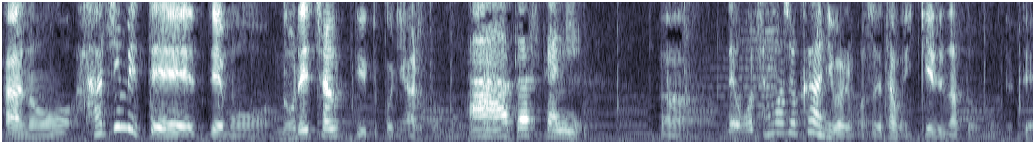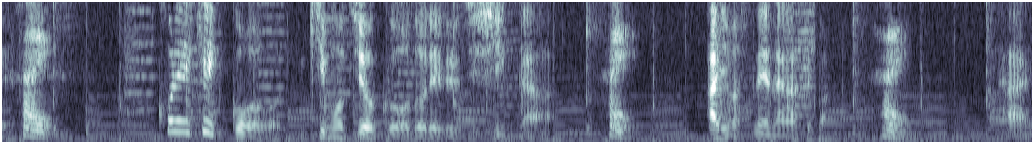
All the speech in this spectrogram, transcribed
あの初めてでも乗れちゃうっていうところにあると思うんですよ。ああ確かに。うん、でお邪魔女カーニバルもそれ多分いけるなと思ってて。はい。これ結構気持ちよく踊れる自信がはい。ありますね流せば。はい。はい。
